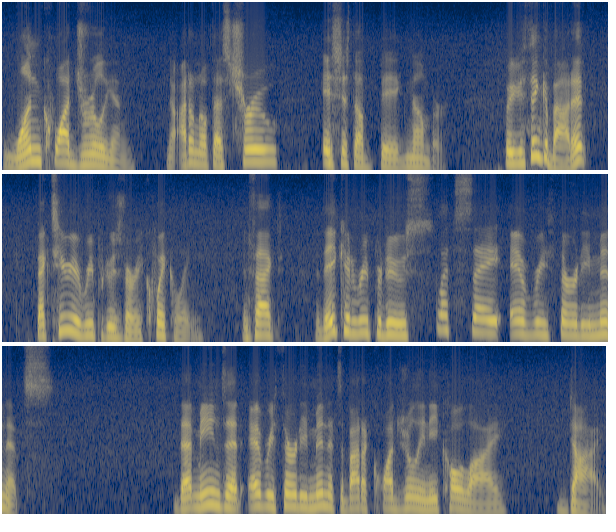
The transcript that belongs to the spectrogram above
one quadrillion. Now, I don't know if that's true. It's just a big number. But if you think about it, Bacteria reproduce very quickly. In fact, they can reproduce, let's say, every 30 minutes. That means that every 30 minutes, about a quadrillion E. coli die.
